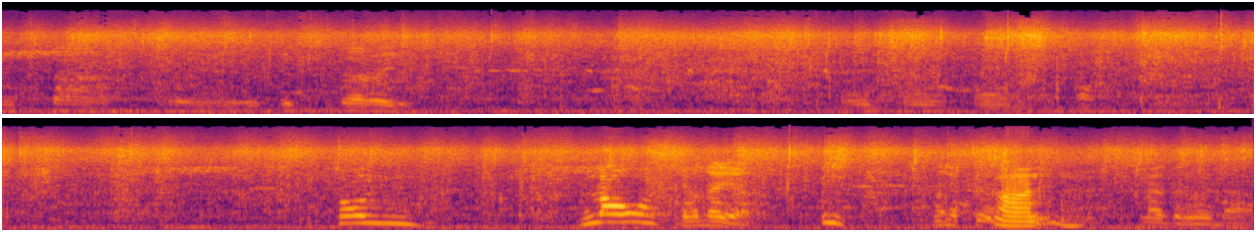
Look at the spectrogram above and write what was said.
Vista, victory. Tôi lâu chỗ đây à? à, Nó từ nơi nào?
